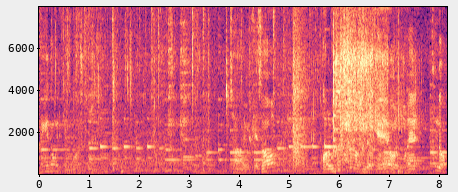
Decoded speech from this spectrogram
뱅에도 이렇게 먹어요. 자, 이렇게 해서 얼음물 푼 이렇게 얼음물에 풍덩.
